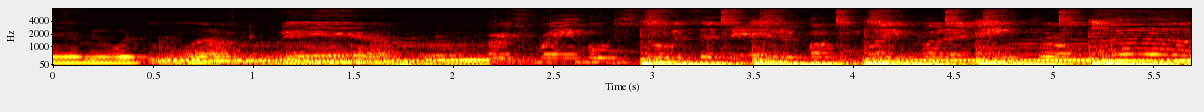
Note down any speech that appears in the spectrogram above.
Miami with the love. lockdown. First rainbow, the students at the end of fucking wait for the intro.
